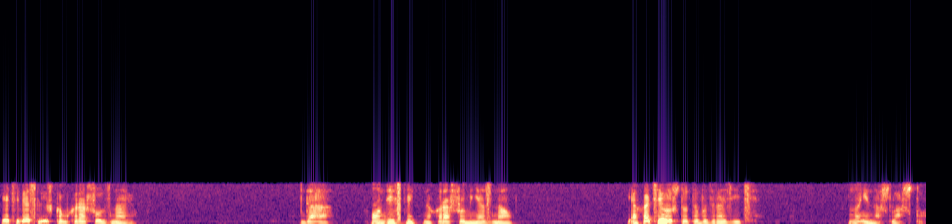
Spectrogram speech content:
Я тебя слишком хорошо знаю». Да, он действительно хорошо меня знал. Я хотела что-то возразить, но не нашла что.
